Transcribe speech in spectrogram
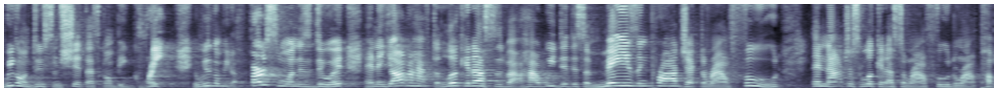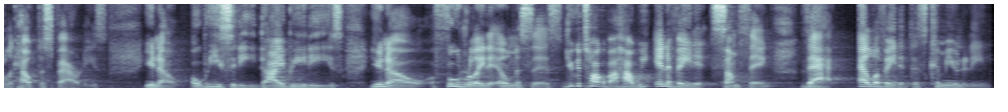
We're going to do some shit that's going to be great. And we're going to be the first one to do it. And then y'all going to have to look at us about how we did this amazing project around food and not just look at us around food around public health disparities. You know, obesity, diabetes, you know, food related illnesses. You could talk about how we innovated something that elevated this community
